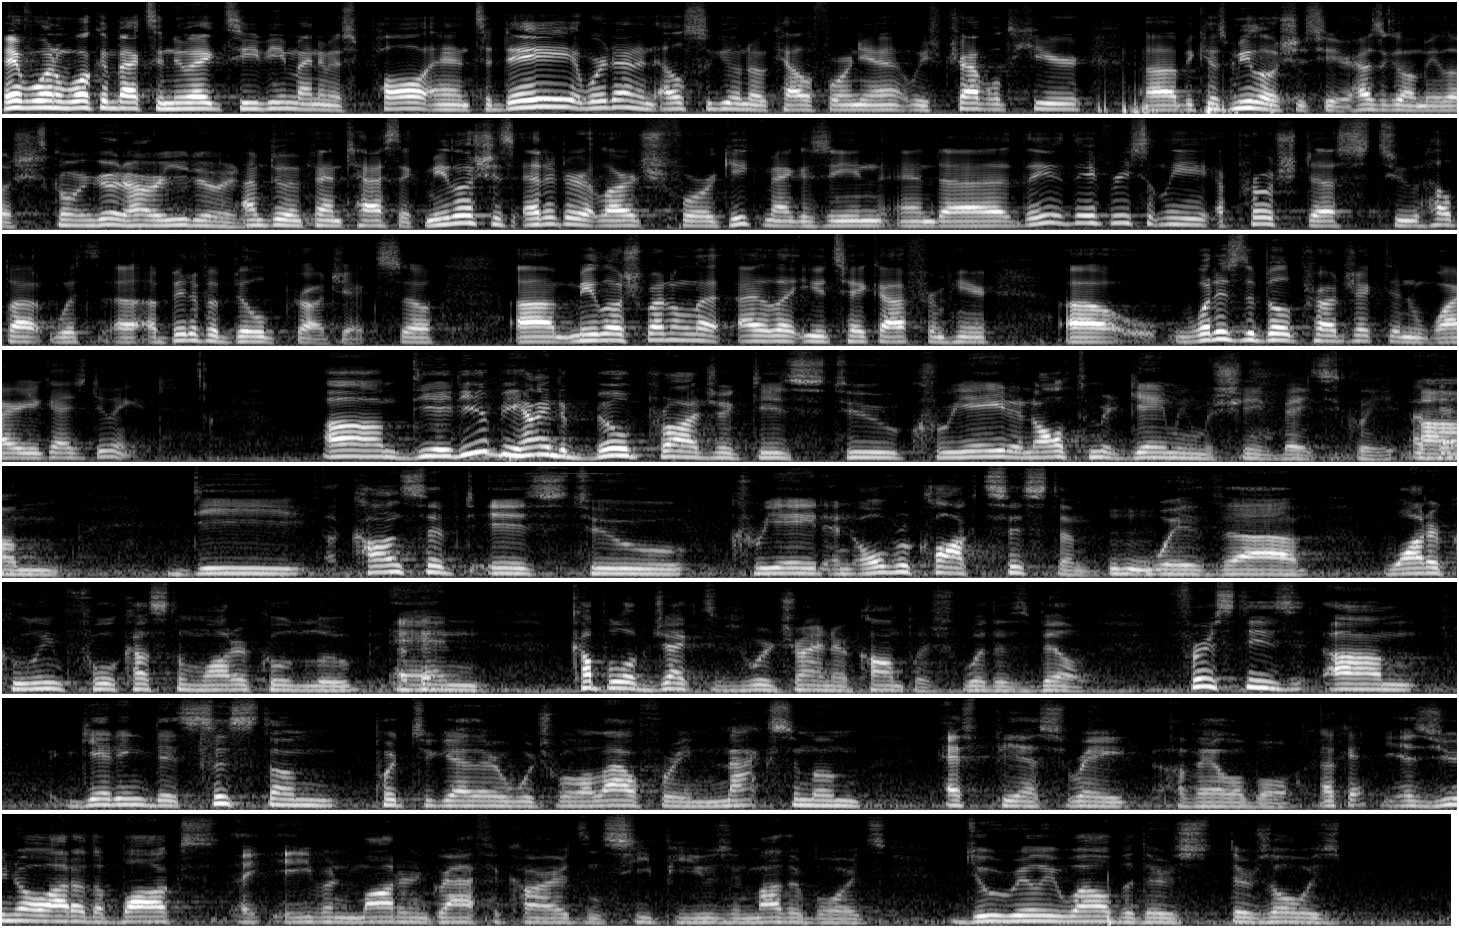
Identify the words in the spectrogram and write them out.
Hey everyone, welcome back to Newegg TV. My name is Paul, and today we're down in El Segundo, California. We've traveled here uh, because Milos is here. How's it going, Milos? It's going good. How are you doing? I'm doing fantastic. Milos is editor at large for Geek Magazine, and uh, they, they've recently approached us to help out with uh, a bit of a build project. So, uh, Milos, why don't let, I let you take off from here? Uh, what is the build project, and why are you guys doing it? Um, the idea behind the build project is to create an ultimate gaming machine, basically. Okay. Um, the concept is to create an overclocked system Mm-hmm. with uh, water cooling, full custom water cooled loop, and a couple objectives we're trying to accomplish with this build. First is um, getting the system put together, which will allow for a maximum FPS rate available. Okay. As you know, out of the box, uh, even modern graphic cards and CPUs and motherboards do really well, but there's there's always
